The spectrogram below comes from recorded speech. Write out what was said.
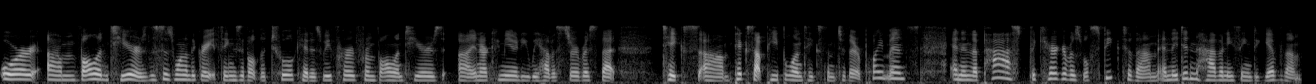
or um, volunteers this is one of the great things about the toolkit is we've heard from volunteers uh, in our community we have a service that takes um, picks up people and takes them to their appointments. And in the past, the caregivers will speak to them, and they didn't have anything to give them.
